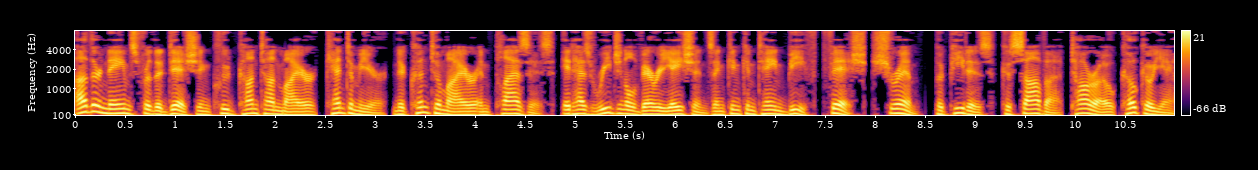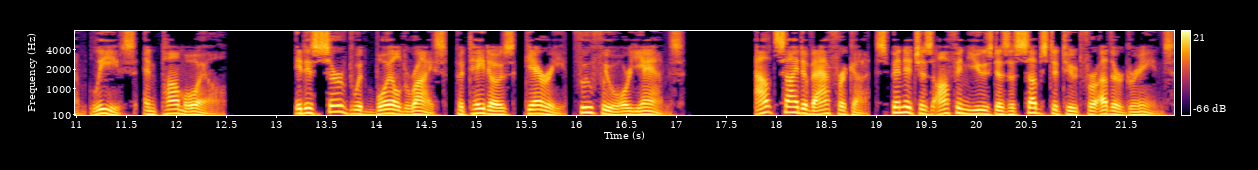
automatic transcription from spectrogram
Other names for the dish include Kantonmeier, Kentemir, Nakuntomeier and plasas. It has regional variations and can contain beef, fish, shrimp, pepitas, cassava, taro cocoyam leaves, and palm oil. It is served with boiled rice, potatoes, gari, fufu or yams. Outside of Africa, spinach is often used as a substitute for other greens.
